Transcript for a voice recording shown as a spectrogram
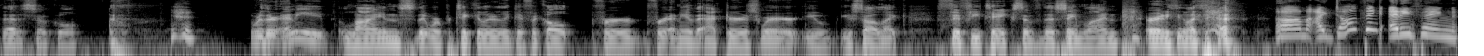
That is so cool. were there any lines that were particularly difficult for for any of the actors where you you saw like 50 takes of the same line or anything like that? Um, I don't think anything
